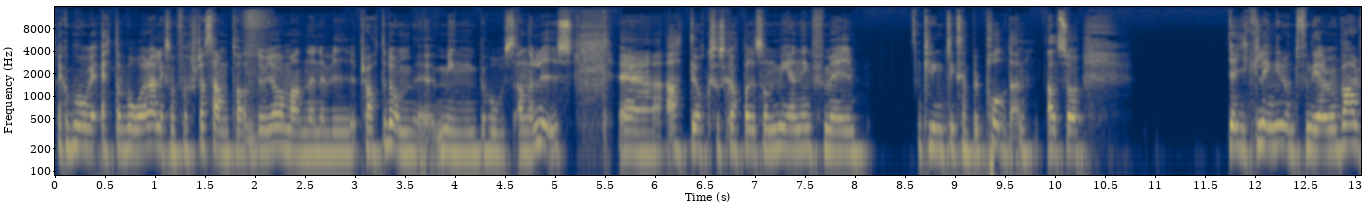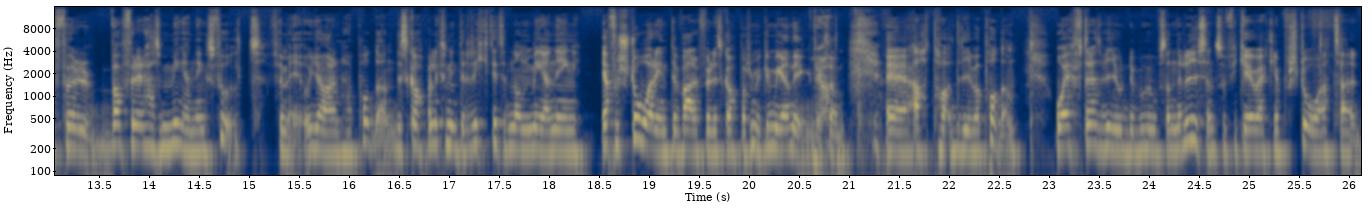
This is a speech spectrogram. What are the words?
jag kommer ihåg ett av våra liksom, första samtal, du och jag och mannen, när vi pratade om eh, min behovsanalys. Eh, att det också skapade sån mening för mig kring till exempel podden. Alltså, jag gick länge runt och funderade men varför, varför är det här så meningsfullt för mig att göra den här podden? Det skapar liksom inte riktigt någon mening. Jag förstår inte varför det skapar så mycket mening liksom, ja. eh, att ha, driva podden. Och efter att vi gjorde behovsanalysen så fick jag verkligen förstå att så här,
